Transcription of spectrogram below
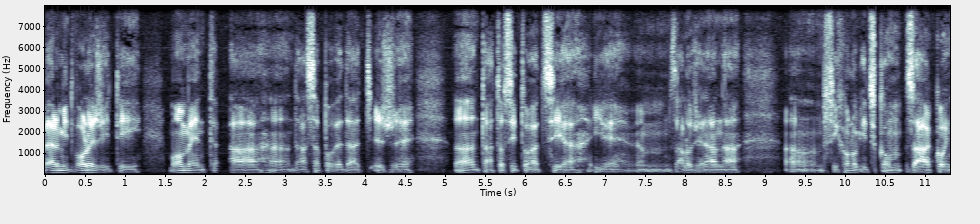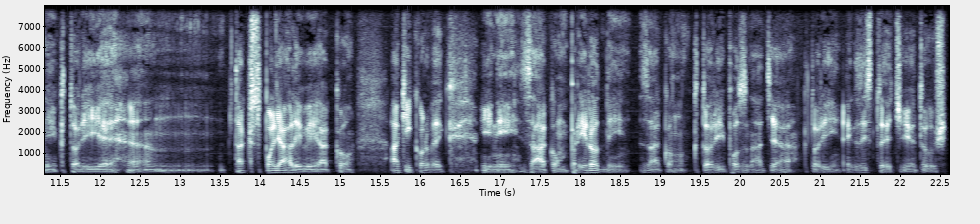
veľmi dôležitý moment a dá sa povedať, že táto situácia je založená na psychologickom zákone, ktorý je tak spoľahlivý ako akýkoľvek iný zákon, prírodný zákon, ktorý poznáte a ktorý existuje, či je to už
